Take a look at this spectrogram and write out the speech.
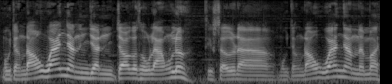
một trận đấu quá nhanh dành cho cầu thủ Lão Lương thực sự là một trận đấu quá nhanh em ơi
